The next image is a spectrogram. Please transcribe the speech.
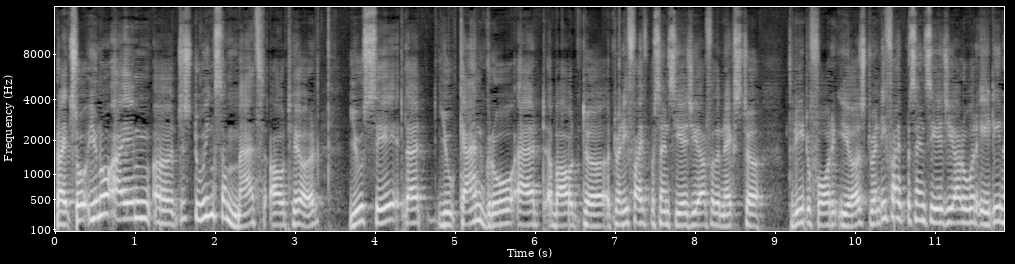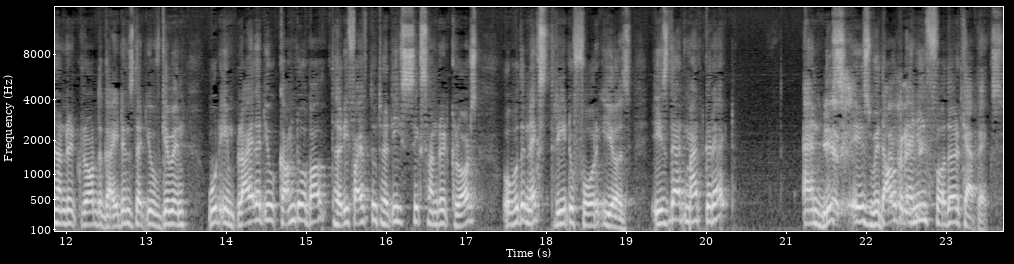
Right. So, you know, I am uh, just doing some math out here. You say that you can grow at about 25% uh, CAGR for the next uh, three to four years. 25% CAGR over 1800 crore, the guidance that you've given would imply that you come to about 35 to 3600 crores over the next three to four years. Is that math correct? And this yes, is without definitely. any further capex.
